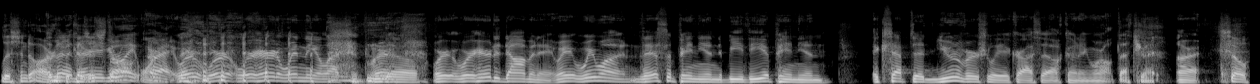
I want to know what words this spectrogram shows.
listen to ours There- because there it's the go. right one. All right, we're, we're, we're here to win the election. We're, No. we're, we're here to dominate. We, we want this opinion to be the opinion accepted universally across the elk hunting world. That's right. All right. So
